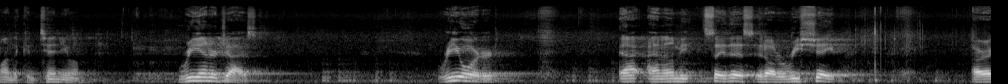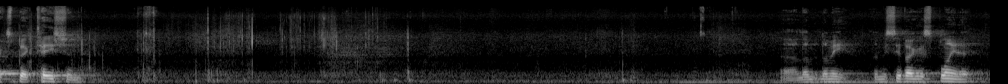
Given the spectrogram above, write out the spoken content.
on the continuum. Re energized, reordered, and let me say this it ought to reshape our expectation. Uh, let, let, me, let me see if I can explain it.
